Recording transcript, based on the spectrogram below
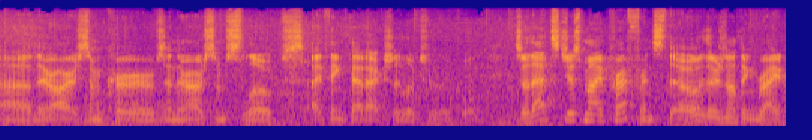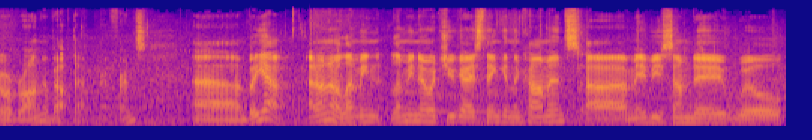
Uh, there are some curves and there are some slopes. I think that actually looks really cool. So that's just my preference, though. There's nothing right or wrong about that preference. Uh, but yeah, I don't know. Let me let me know what you guys think in the comments. Uh, maybe someday we'll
